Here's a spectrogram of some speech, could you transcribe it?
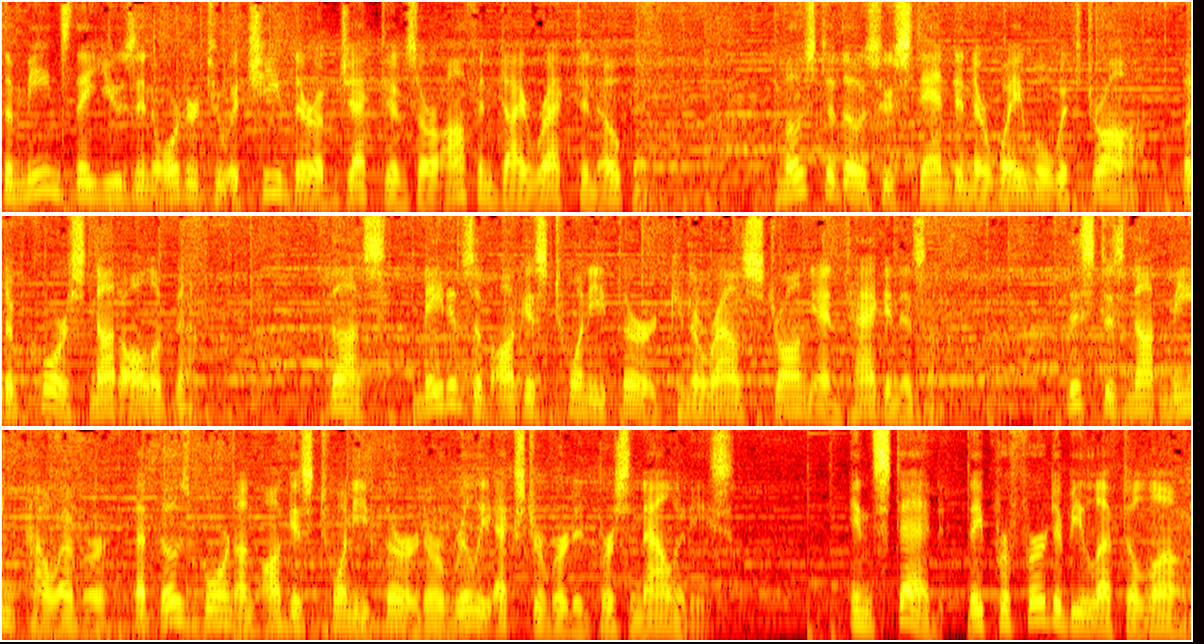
The means they use in order to achieve their objectives are often direct and open. Most of those who stand in their way will withdraw, but of course not all of them. Thus, natives of August 23 can arouse strong antagonism. This does not mean, however, that those born on August 23 are really extroverted personalities. Instead, they prefer to be left alone,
